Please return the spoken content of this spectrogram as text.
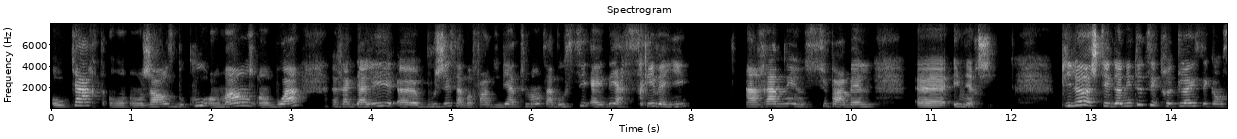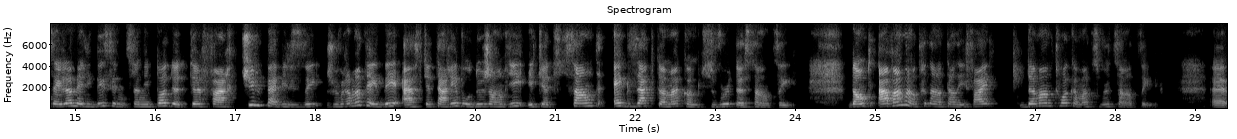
aux cartes, on, jase beaucoup, on mange, on boit. Euh, fait d'aller euh, bouger, ça va faire du bien à tout le monde. Ça va aussi aider à se réveiller, à ramener une super belle euh, énergie. Puis là, je t'ai donné tous ces trucs-là et ces conseils-là, mais l'idée, ce n'est pas de te faire culpabiliser. Je veux vraiment t'aider à ce que tu arrives au 2 janvier et que tu te sentes exactement comme tu veux te sentir. Donc, avant d'entrer dans le temps des fêtes, demande-toi comment tu veux te sentir. Euh,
